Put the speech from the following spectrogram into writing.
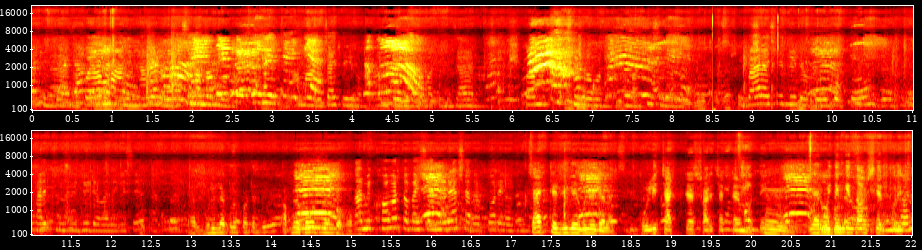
তুমি যাবে না কয়, আম্মা, আমি না গেলে না আসলে নামবো না আমার যাইতেই হবে আমি তুমি যাবে না। কয়, আমার কিছুই হবে না আমার কিছুই হবে বাইরে এসে দুইটা বাজে দেখতো বাড়ির থেকে আমি দুইটা বাজে গেছে আর গুলি লাগল কটার দিকে? আপনার খবর পেলেন আমি খবর তো পাইছি আমি পরে চারটের দিকে গুলি চারটা সাড়ে চারটার মধ্যে। এর ওই দিন কিন্তু আমি শেয়ার করেছি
